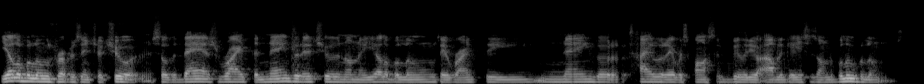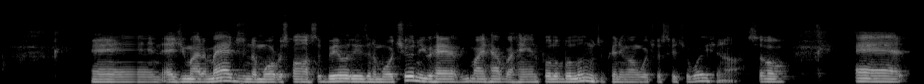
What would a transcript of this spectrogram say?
Yellow balloons represent your children. So the dads write the names of their children on the yellow balloons. They write the names or the title of their responsibility or obligations on the blue balloons. And as you might imagine, the more responsibilities and the more children you have, you might have a handful of balloons depending on what your situation are. So at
